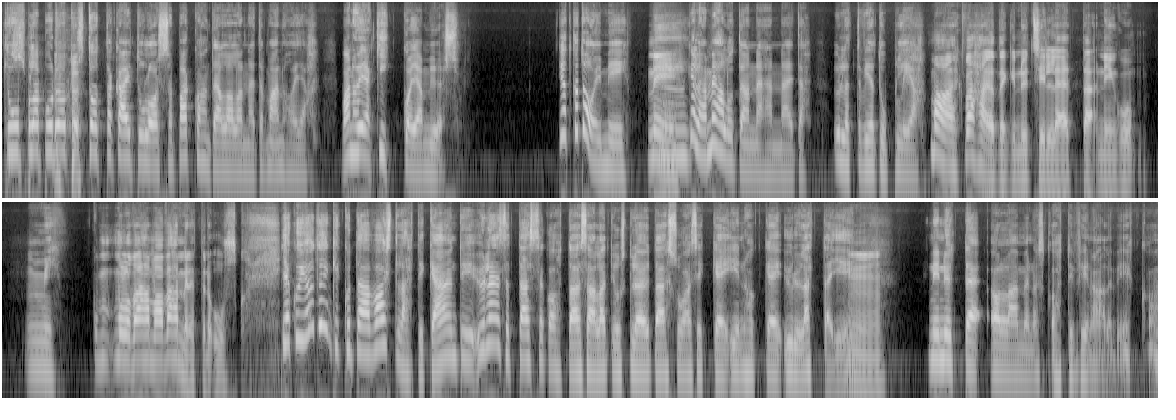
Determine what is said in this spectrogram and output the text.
tuplapudotus totta kai tulossa. Pakkohan täällä olla näitä vanhoja, vanhoja kikkoja myös, jotka toimii. Niin. Mm. Kyllähän me halutaan nähdä näitä yllättäviä tuplia. Mä oon ehkä vähän jotenkin nyt silleen, että niinku, mi, kun mulla on vähän, mä oon vähän menettänyt uskon. Ja kun jotenkin, kun tämä vasta lähti käyntiin, yleensä tässä kohtaa sä alat just löytää suosikkeja, inhokkeja, yllättäjiä. Mm. Niin nyt te ollaan menossa kohti finaaliviikkoa.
